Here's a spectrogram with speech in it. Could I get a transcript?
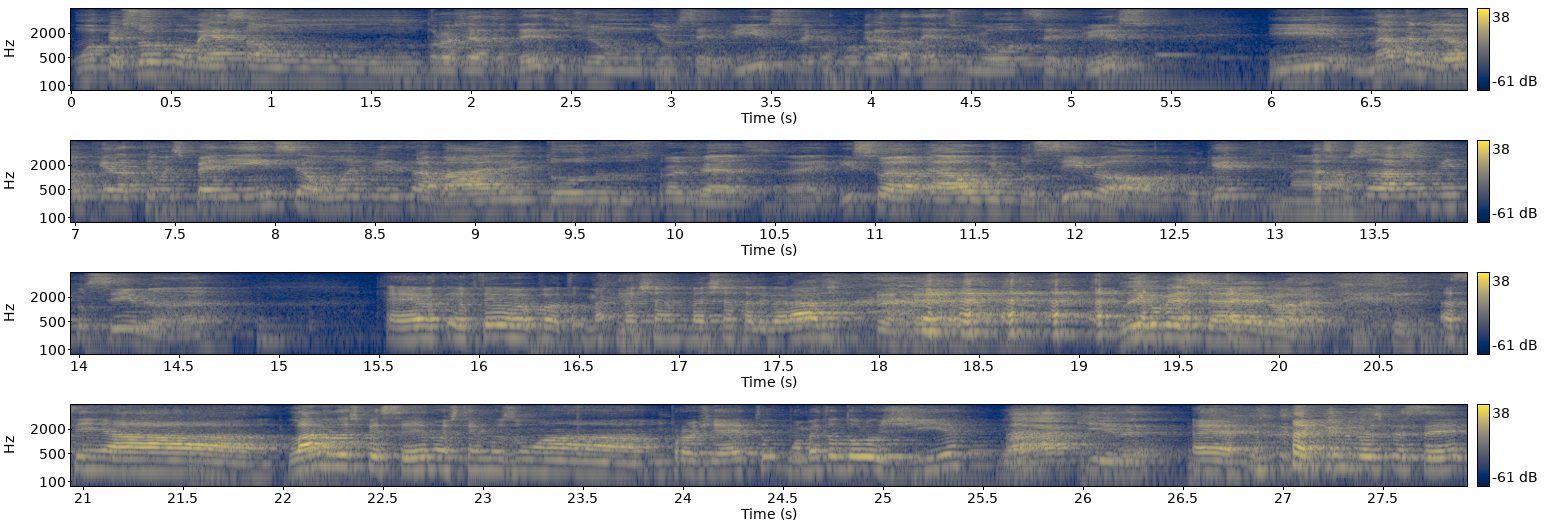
uma pessoa começa um, um projeto dentro de um, de um serviço, daqui a pouco ela está dentro de um outro serviço, e nada melhor do que ela ter uma experiência única de trabalho em todos os projetos. Né? Isso é, é algo impossível, Alma? Porque Não. as pessoas acham que é impossível, né? É, eu, eu tenho. Mexendo, mexendo tá liberado? Liga o vestiário aí agora. Assim, a... lá no 2PC nós temos uma, um projeto, uma metodologia. Né? Ah, aqui, né? É, aqui no 2PC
